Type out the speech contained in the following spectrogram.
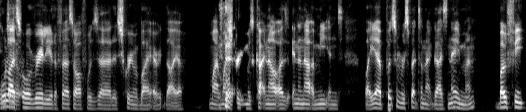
All general? I saw really of the first half was uh, the screamer by Eric Dier. My my screen was cutting out. I was in and out of meetings, but yeah, put some respect on that guy's name, man. Both feet,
